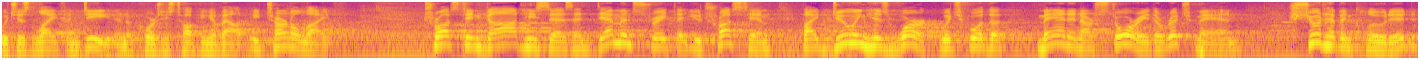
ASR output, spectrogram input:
which is life indeed. And of course, he's talking about eternal life. Trust in God, he says, and demonstrate that you trust him by doing his work, which for the man in our story, the rich man, should have included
